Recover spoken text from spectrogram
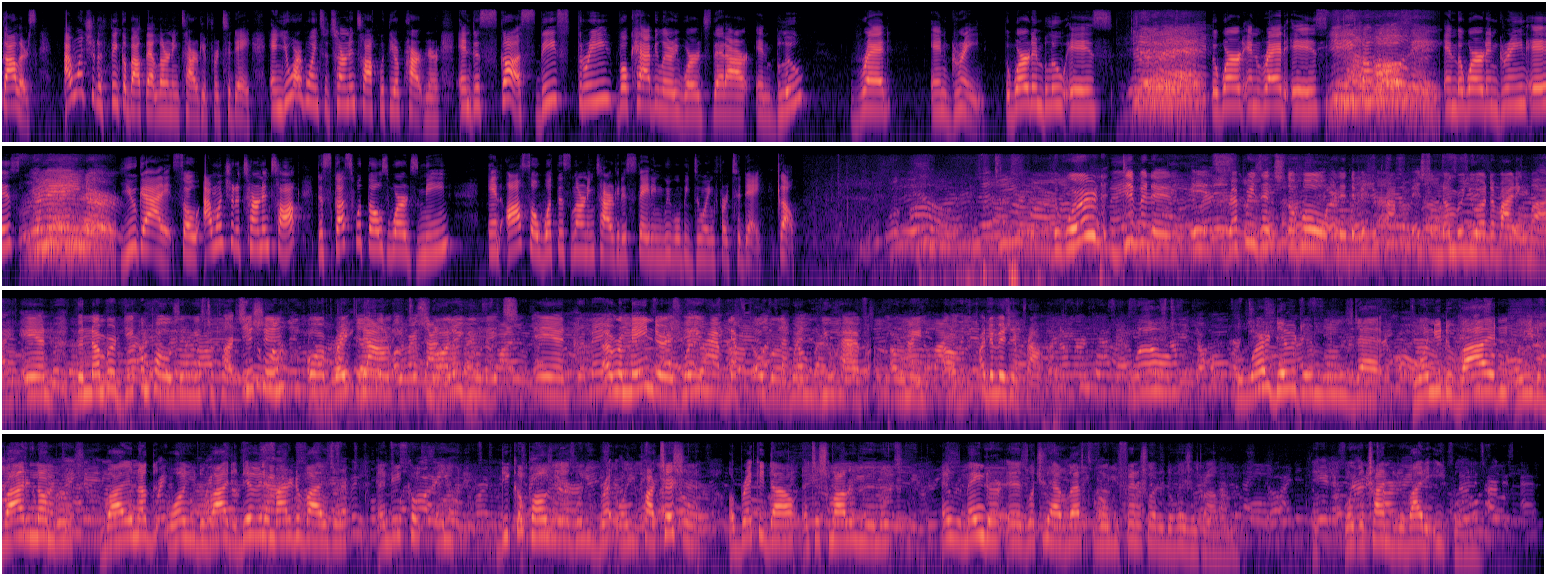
Scholars, I want you to think about that learning target for today. And you are going to turn and talk with your partner and discuss these three vocabulary words that are in blue, red, and green. The word in blue is. The word in red is decomposing. And the word in green is remainder. You got it. So I want you to turn and talk, discuss what those words mean, and also what this learning target is stating we will be doing for today. Go. The word dividend it represents the whole in a division problem. It's the number you are dividing by. And the number decomposing means to partition or break down into smaller units. And a remainder is what you have left over when you have a remain um, a division problem. Well, the word dividend means that when you divide when you divide a number by another when you divide the dividend by the divisor and, decom and decomposing is when you break when you partition or break it down into smaller units and remainder is what you have left when you finish with a division problem when you're trying to divide it equally.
